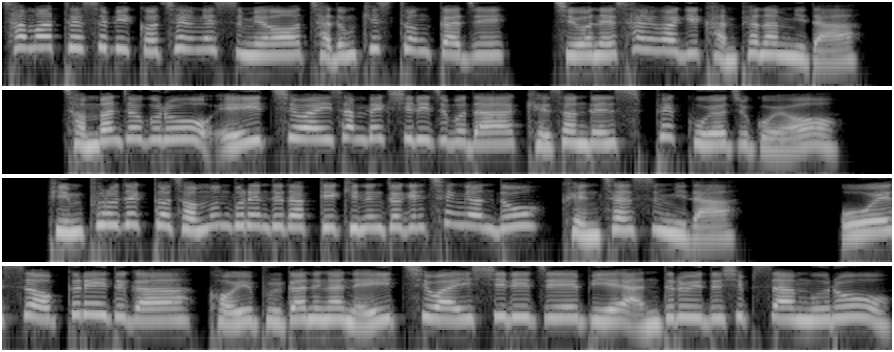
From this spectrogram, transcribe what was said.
3와트 스피커 채용했으며 자동 키스톤까지 지원해 사용하기 간편합니다. 전반적으로 HY300 시리즈보다 개선된 스펙 보여주고요. 빔 프로젝터 전문 브랜드답게 기능적인 측면도 괜찮습니다. OS 업그레이드가 거의 불가능한 HY 시리즈에 비해 안드로이드 13으로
